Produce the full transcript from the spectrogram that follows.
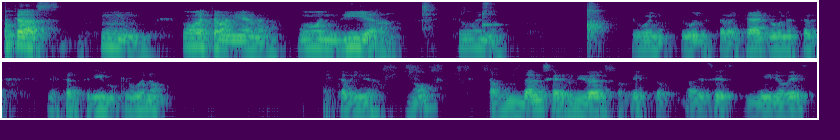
¿Cómo estás? Hmm, ¿Cómo va esta mañana? Muy buen día. Qué bueno. Qué bueno, qué bueno estar acá, qué bueno estar en esta tribu, qué bueno esta vida, ¿no? La abundancia del universo, esto, a veces ni lo ves.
